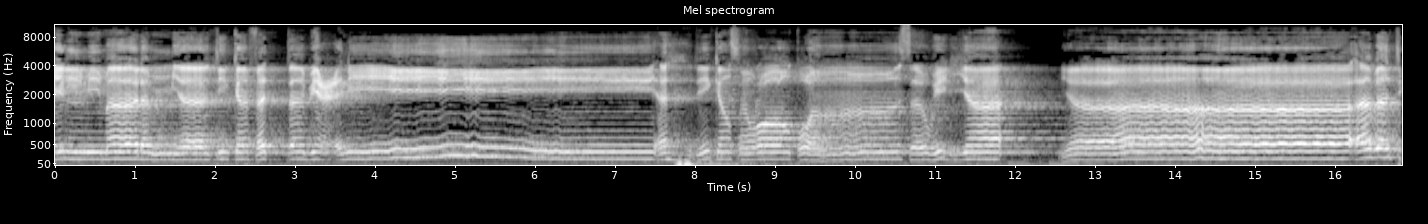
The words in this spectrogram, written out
العلم ما لم ياتك فاتبعني. أهدك صراطا سويا. يا أبت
